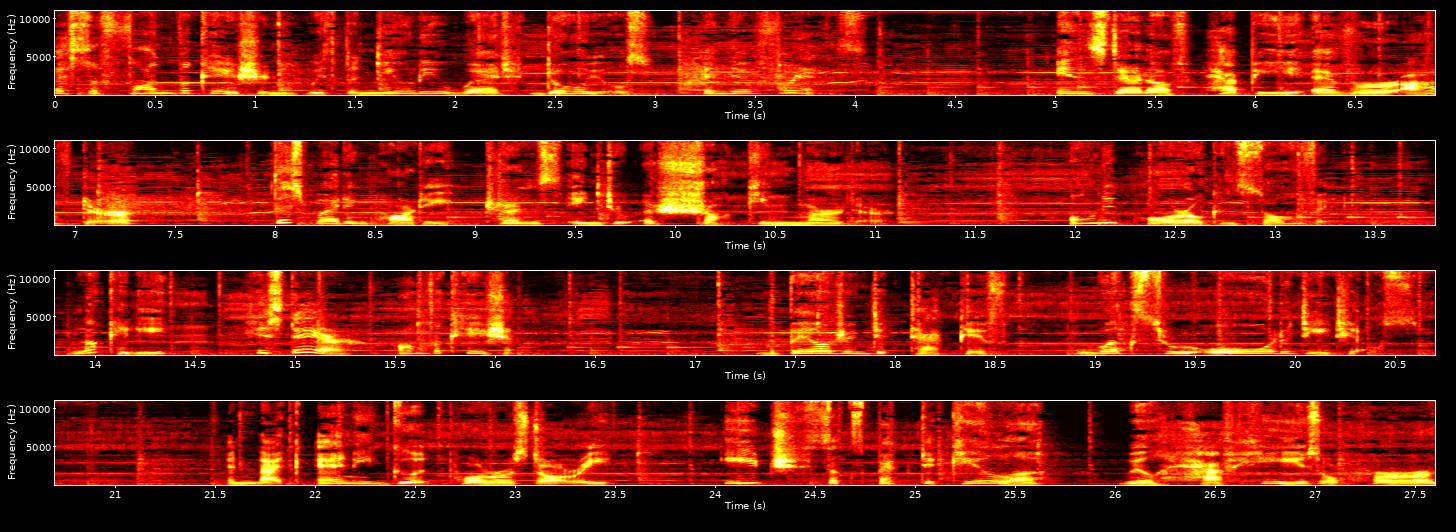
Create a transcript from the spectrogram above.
as a fun vacation with the newlywed Doyles and their friends. Instead of happy ever after, this wedding party turns into a shocking murder. Only Poirot can solve it. Luckily, he's there on vacation. The Belgian detective works through all the details. And like any good Poirot story, each suspected killer will have his or her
